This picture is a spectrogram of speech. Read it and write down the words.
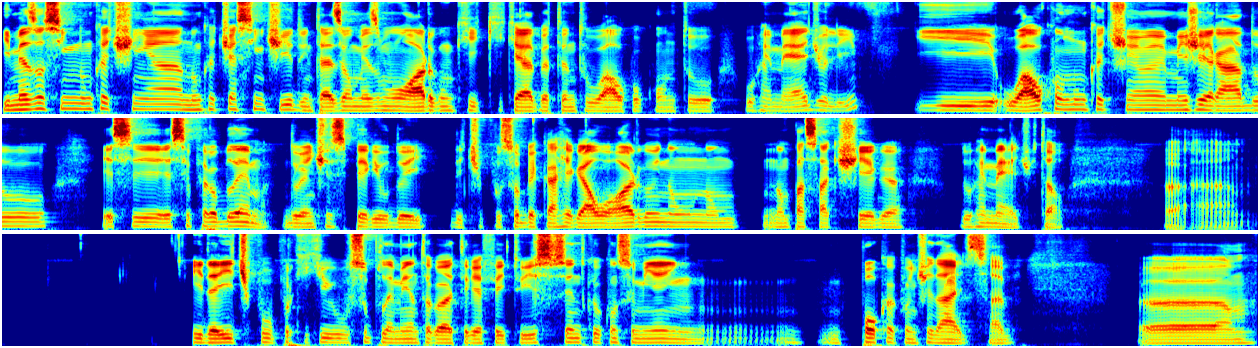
E mesmo assim nunca tinha, nunca tinha sentido. Em tese é o mesmo órgão que, que quebra tanto o álcool quanto o remédio ali. E o álcool nunca tinha me gerado esse, esse problema durante esse período aí. De tipo sobrecarregar o órgão e não, não, não passar que chega do remédio e tal. Uh, e daí, tipo, por que, que o suplemento agora teria feito isso, sendo que eu consumia em, em pouca quantidade, sabe? Uh,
